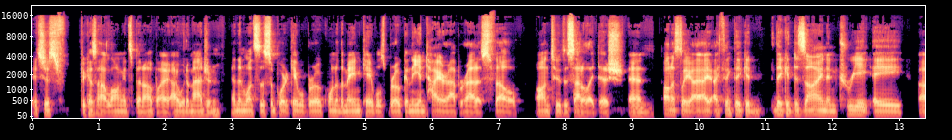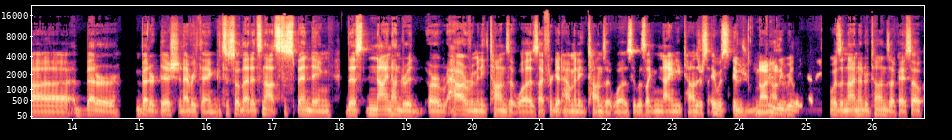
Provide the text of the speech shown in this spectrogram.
it's just because of how long it's been up. I, I would imagine. And then once the support cable broke, one of the main cables broke, and the entire apparatus fell. onto the satellite dish. And honestly, I, I think they could they could design and create a uh, better better dish and everything so that it's not suspending this 900 or however many tons it was i forget how many tons it was it was like 90 tons or so it was it was really really heavy was it 900 tons okay so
